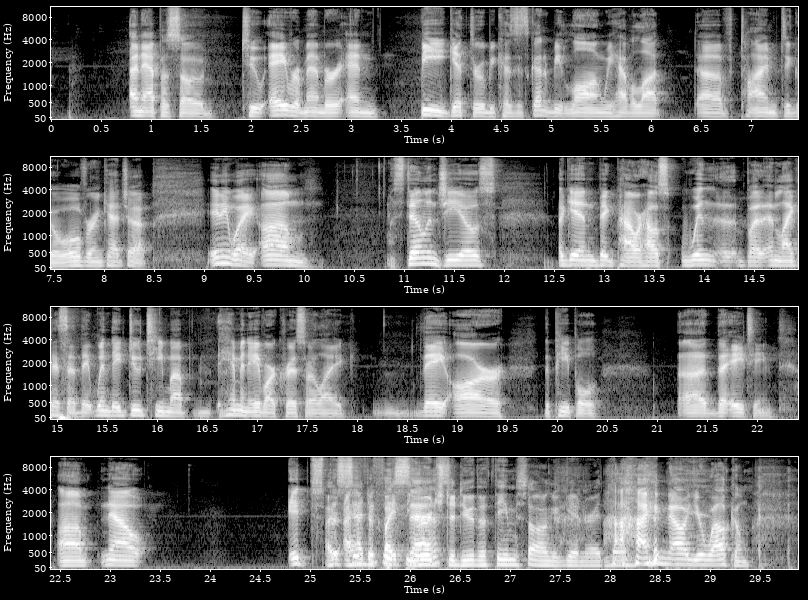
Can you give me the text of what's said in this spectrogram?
an episode to a remember and b get through because it's going to be long. We have a lot of time to go over and catch up. Anyway, um, Stellan Gios. Again, big powerhouse. When, uh, but and like I said, they when they do team up, him and Avar Kriss are like, they are the people, uh, the A team. Um, now, it I, I had to fight the urge to do the theme song again right there. I know. You're welcome.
